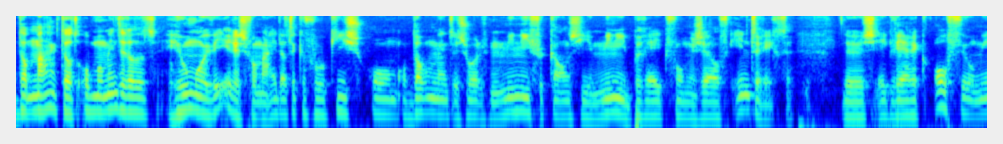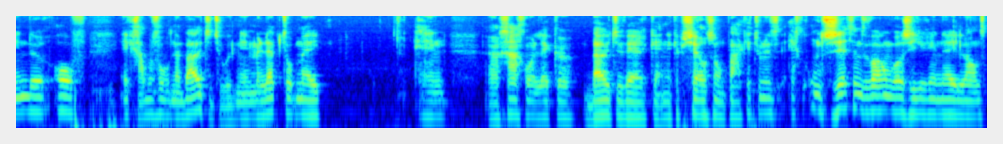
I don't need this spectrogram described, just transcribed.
dat maakt dat op momenten dat het heel mooi weer is voor mij, dat ik ervoor kies om op dat moment een soort mini-vakantie, een mini-break voor mezelf in te richten. Dus ik werk of veel minder, of ik ga bijvoorbeeld naar buiten toe. Ik neem mijn laptop mee en uh, ga gewoon lekker buiten werken. En ik heb zelfs al een paar keer, toen het echt ontzettend warm was hier in Nederland,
